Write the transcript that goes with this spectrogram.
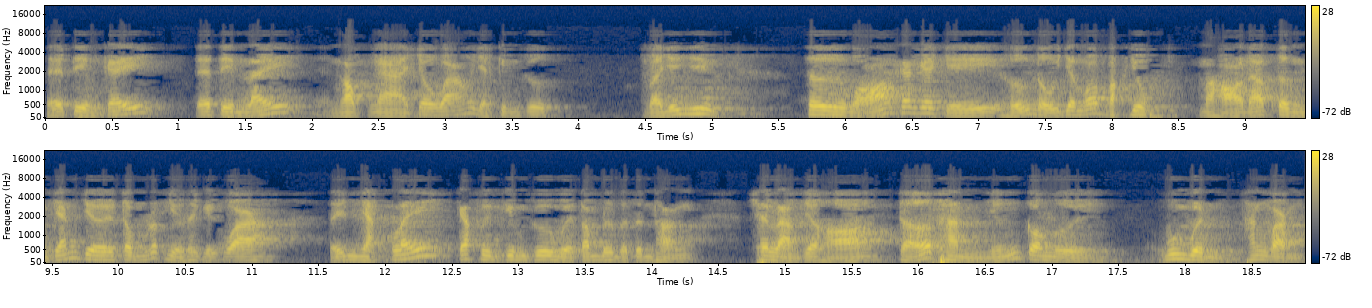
để tìm cái để tìm lấy ngọc ngà châu báu và kim cương. Và dĩ nhiên từ bỏ các giá trị hưởng thụ dân hóa vật dụng mà họ đã từng chán chơi trong rất nhiều thế kỷ qua để nhặt lấy các viên kim cương về tâm linh và tinh thần sẽ làm cho họ trở thành những con người quân bình, thăng bằng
